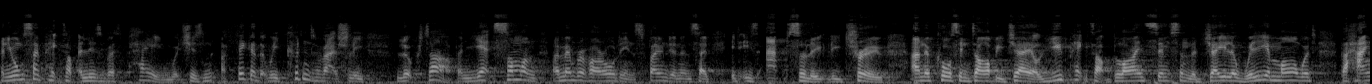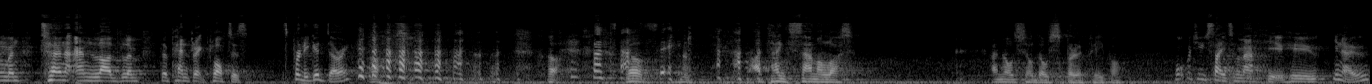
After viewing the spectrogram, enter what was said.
And you also picked up Elizabeth Payne, which is a figure that we couldn't have actually looked up. And yet someone, a member of our audience, phoned in and said it is absolutely true. And of course in Derby Jail, you picked up Blythe Simpson, the jailer, William Marwood, the hangman, Turner and Ludlam, the Pentrich plotters. It's pretty good, Derek. Fantastic. I thank Sam a lot. And also those spirit people. What would you say to Matthew, who, you know,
